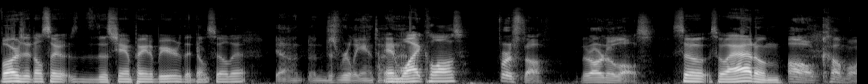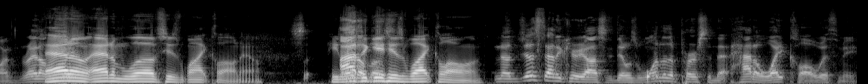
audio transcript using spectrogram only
bars that don't sell the champagne of beer that don't sell that, Yeah, I'm just really anti. and that. white claws. First off, there are no laws. So so Adam Oh come on, right on. Adam Adam loves his white claw now. He loves Adam to get loves- his white claw on. Now, just out of curiosity, there was one other person that had a white claw with me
